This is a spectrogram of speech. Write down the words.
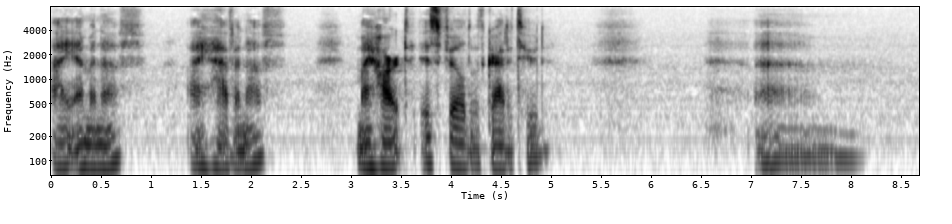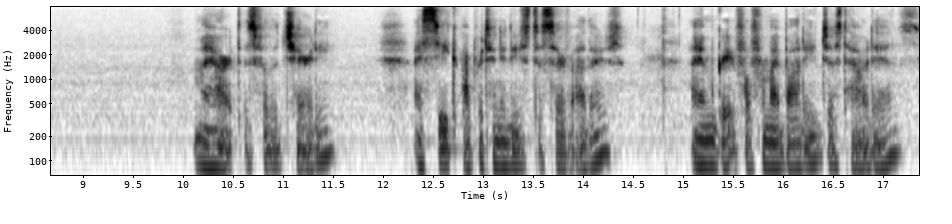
I am enough. I have enough. My heart is filled with gratitude. Um, my heart is filled with charity. I seek opportunities to serve others. I am grateful for my body just how it is.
